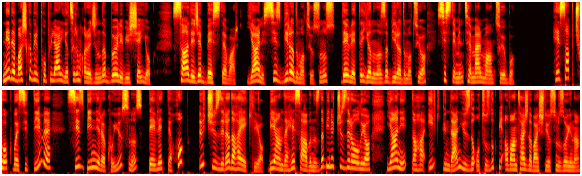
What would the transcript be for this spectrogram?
ne de başka bir popüler yatırım aracında böyle bir şey yok. Sadece BES'te var. Yani siz bir adım atıyorsunuz, devlet de yanınıza bir adım atıyor. Sistemin temel mantığı bu. Hesap çok basit değil mi? Siz 1000 lira koyuyorsunuz, devlet de hop 300 lira daha ekliyor. Bir anda hesabınızda 1300 lira oluyor. Yani daha ilk günden %30'luk bir avantajla başlıyorsunuz oyuna.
